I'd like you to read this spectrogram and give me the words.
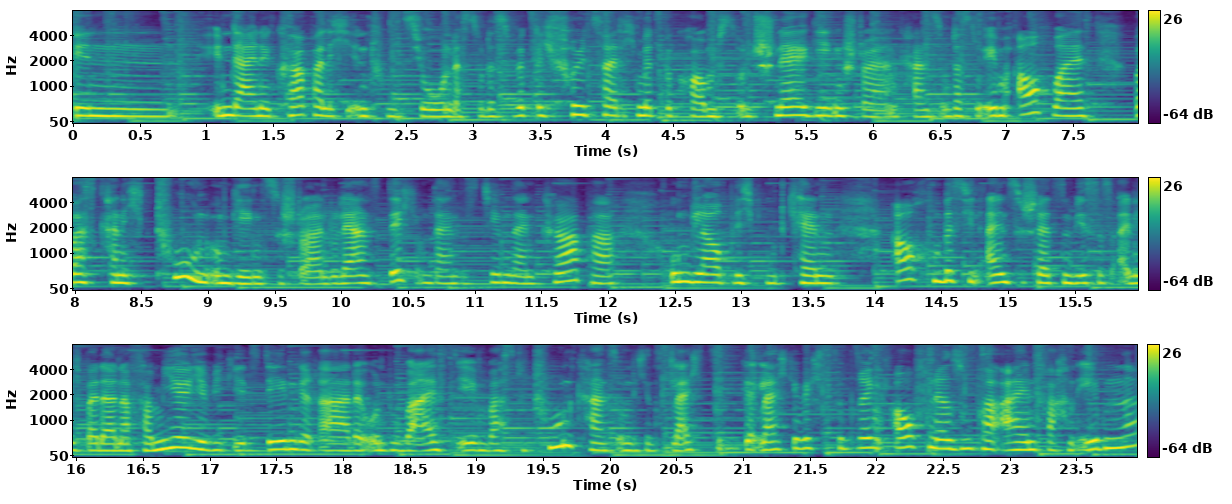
in, in deine körperliche Intuition, dass du das wirklich frühzeitig mitbekommst und schnell gegensteuern kannst und dass du eben auch weißt, was kann ich tun, um gegenzusteuern. Du lernst dich und dein System, deinen Körper unglaublich gut kennen, auch ein bisschen einzuschätzen, wie ist es eigentlich bei deiner Familie, wie geht es denen gerade und du weißt eben, was du tun kannst, um dich ins Gleich Gleichgewicht zu bringen, auf einer super einfachen Ebene.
